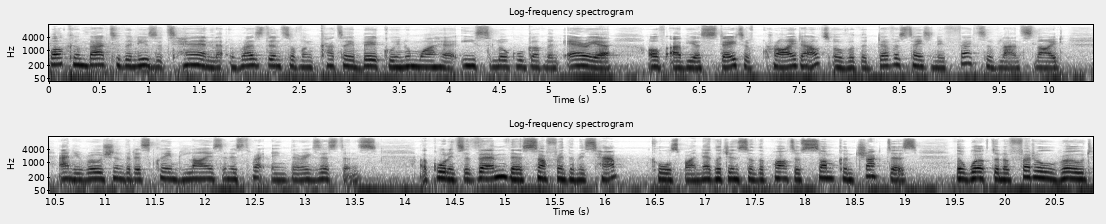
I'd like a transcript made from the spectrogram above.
Welcome back to the news at 10. Residents of Nkata Ibeku in Umuahia East local government area of Abia State have cried out over the devastating effects of landslide and erosion that has claimed lives and is threatening their existence. According to them, they're suffering the mishap caused by negligence on the part of some contractors that worked on a federal road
